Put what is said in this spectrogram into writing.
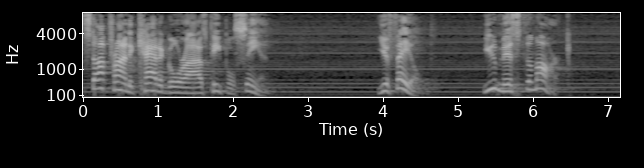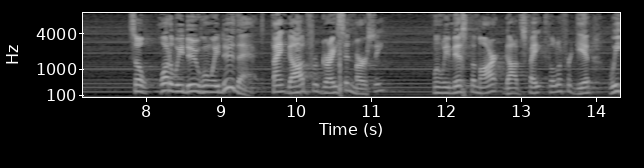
Stop trying to categorize people's sin. You failed. You missed the mark. So, what do we do when we do that? Thank God for grace and mercy. When we miss the mark, God's faithful to forgive. We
